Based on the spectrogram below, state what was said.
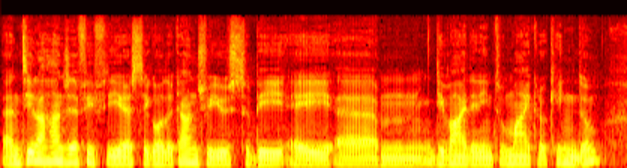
Until 150 years ago, the country used to be a um, divided into micro kingdom uh,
